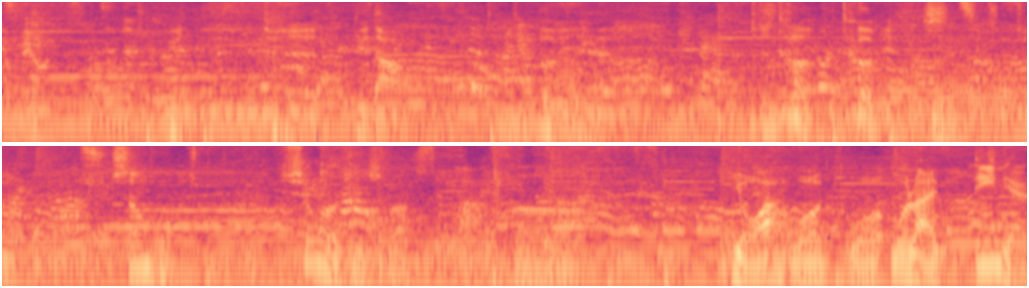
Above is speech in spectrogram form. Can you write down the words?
有没有遇就是遇到特别特特别的事情，就是生活中。生活中是吧？呃，有啊，我我我来第一年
